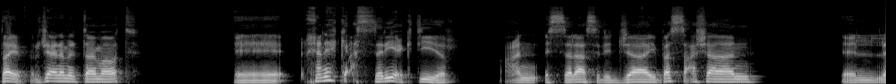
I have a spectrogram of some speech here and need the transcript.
طيب رجعنا من ال time out إيه خلينا نحكي على السريع كتير عن السلاسل الجاي بس عشان ال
